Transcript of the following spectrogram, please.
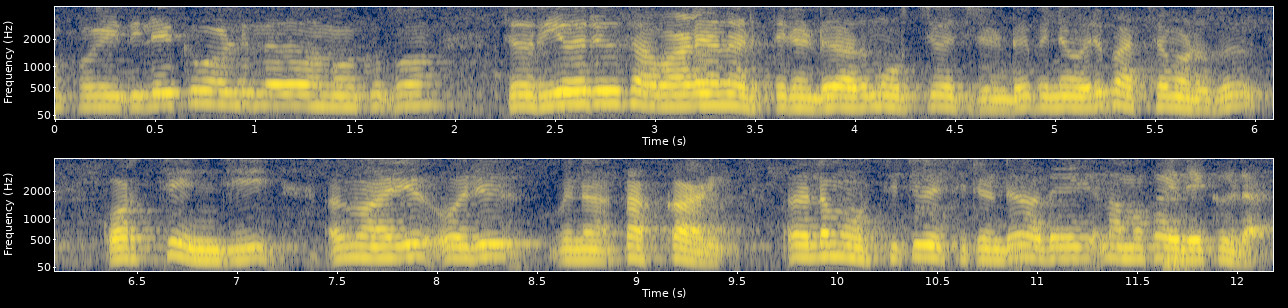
അപ്പോൾ ഇതിലേക്ക് വേണ്ടുന്നത് നമുക്കിപ്പോൾ ചെറിയൊരു സവാളയാണ് എടുത്തിട്ടുണ്ട്. അത് മുറിച്ച് വെച്ചിട്ടുണ്ട്. പിന്നെ ഒരു പച്ചമുളക് കുറച്ച് ഇഞ്ചി അതുമാതിരി ഒരു പിന്നെ തക്കാളി. അതെല്ലാം മുറിച്ചിട്ട് വെച്ചിട്ടുണ്ട്. അത് നമുക്ക് അതിലേക്ക് ഇടാം.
